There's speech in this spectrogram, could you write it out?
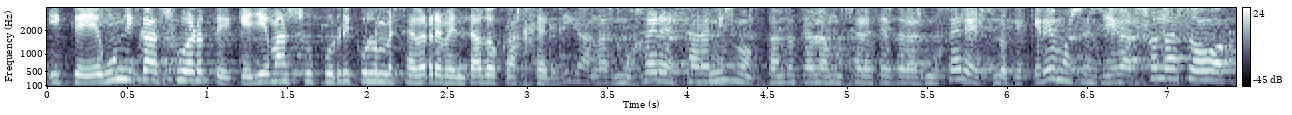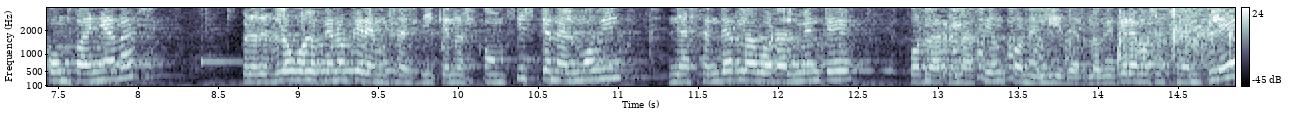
y que única suerte que lleva en su currículum es haber reventado cajeros. Digan las mujeres ahora mismo, tanto que habla muchas veces de las mujeres, lo que queremos es llegar solas o acompañadas, pero desde luego lo que no queremos es ni que nos confisquen el móvil ni ascender laboralmente por la relación con el líder. Lo que queremos es empleo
